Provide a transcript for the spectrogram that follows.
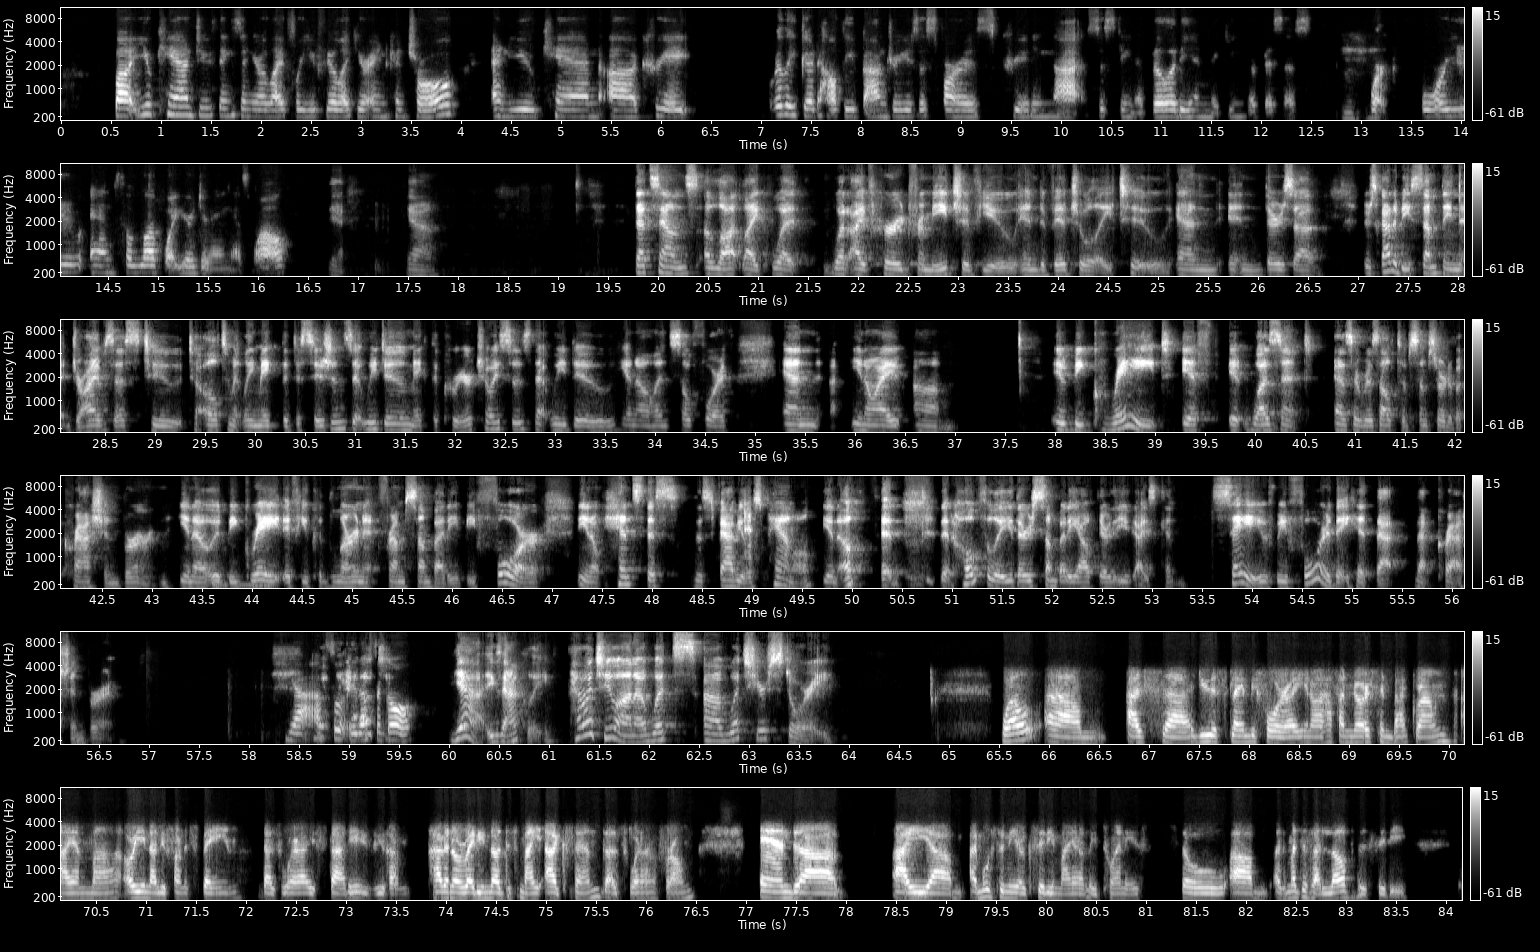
but you can do things in your life where you feel like you're in control and you can uh, create really good healthy boundaries as far as creating that sustainability and making the business mm-hmm. work for you and to love what you're doing as well. Yeah. Yeah. That sounds a lot like what what i've heard from each of you individually too and and there's a there's got to be something that drives us to to ultimately make the decisions that we do make the career choices that we do you know and so forth. And you know i um, it would be great if it wasn't as a result of some sort of a crash and burn you know it would be mm-hmm. great if you could learn it from somebody before you know hence this this fabulous panel you know that that hopefully there's somebody out there that you guys can save before they hit that that crash and burn. Yeah absolutely. That's the goal. Yeah exactly. How about you anna? What's uh, what's your story? Well um, as uh, you explained before uh, you know i have a nursing background. I am uh, originally from spain. That's where i study if you have, haven't already noticed my accent that's where i'm from. And uh, i um, i moved to new york city in my early 20s so um, as much as i love the city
